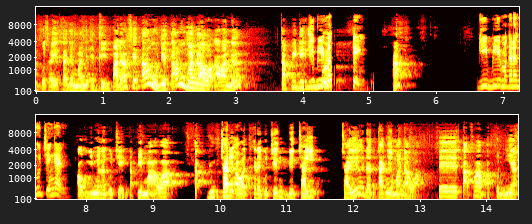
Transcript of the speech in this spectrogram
jumpa saya tanya mana Adeline. Padahal saya tahu, dia tahu mana awak kat mana. Tapi dia Pergi cuba. beli makan kucing. Ha? Pergi beli makanan kucing kan? Awak pergi mana kucing. Tapi mak awak tak cari awak di kedai kucing. Dia cari saya dan tanya mana awak. Saya tak faham apa niat.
